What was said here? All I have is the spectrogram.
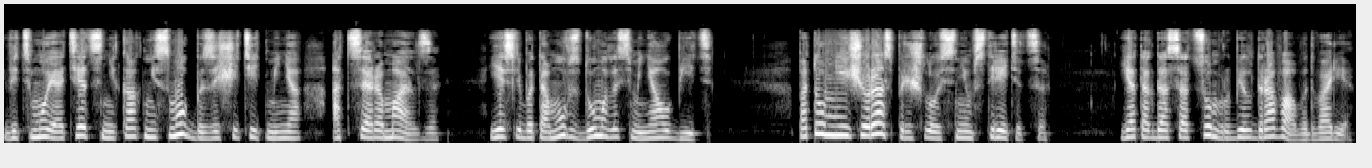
Ведь мой отец никак не смог бы защитить меня от сэра Майлза, если бы тому вздумалось меня убить. Потом мне еще раз пришлось с ним встретиться. Я тогда с отцом рубил дрова во дворе.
